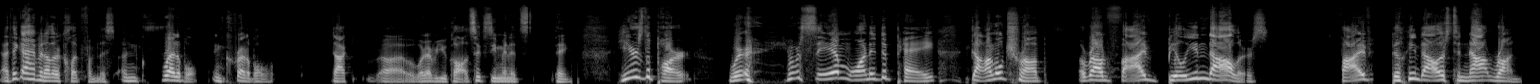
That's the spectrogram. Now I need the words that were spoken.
I think I have another clip from this incredible, incredible doc, uh, whatever you call it, 60 minutes thing. Here's the part where, where Sam wanted to pay Donald Trump around $5 billion, $5 billion to not run.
